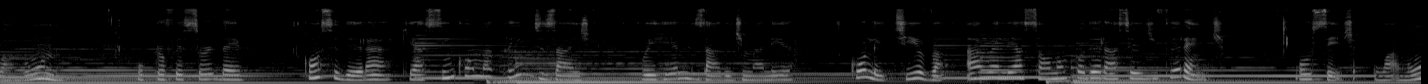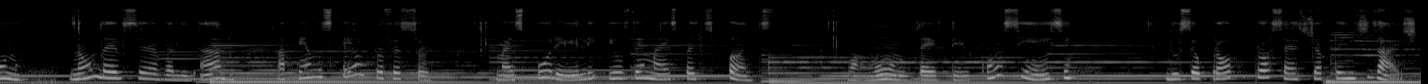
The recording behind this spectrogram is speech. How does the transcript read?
o aluno, o professor deve considerar que, assim como a aprendizagem foi realizada de maneira coletiva, a avaliação não poderá ser diferente. Ou seja, o aluno não deve ser avaliado apenas pelo professor, mas por ele e os demais participantes. O aluno deve ter consciência do seu próprio processo de aprendizagem,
